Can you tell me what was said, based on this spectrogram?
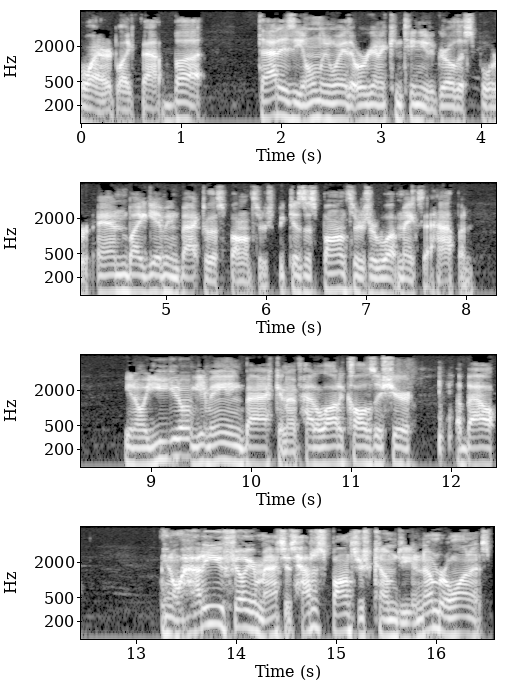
wired like that, but that is the only way that we're going to continue to grow the sport, and by giving back to the sponsors, because the sponsors are what makes it happen. You know, you, you don't give anything back, and I've had a lot of calls this year about you know, how do you fill your matches? How do sponsors come to you? Number one, it's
